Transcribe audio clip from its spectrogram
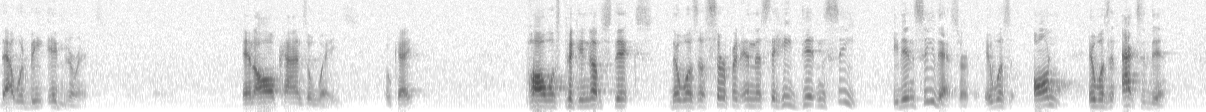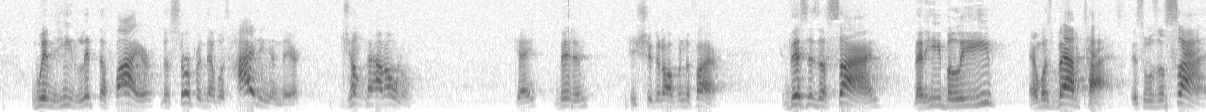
That would be ignorance in all kinds of ways, okay? Paul was picking up sticks. There was a serpent in the sea he didn't see. He didn't see that serpent. It was on it was an accident. When he lit the fire, the serpent that was hiding in there jumped out on him. Okay? Bit him. He shook it off in the fire. This is a sign that he believed and was baptized. This was a sign.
